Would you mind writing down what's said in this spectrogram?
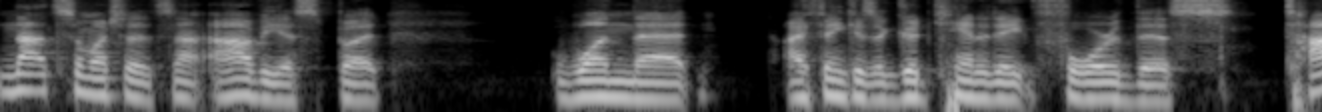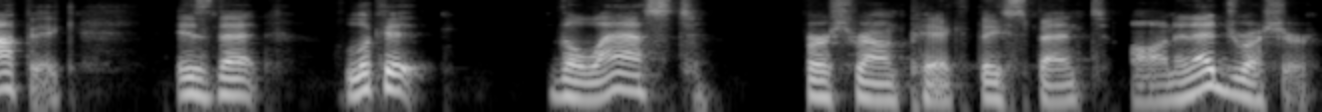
not so much that it's not obvious but one that i think is a good candidate for this topic is that look at the last first round pick they spent on an edge rusher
